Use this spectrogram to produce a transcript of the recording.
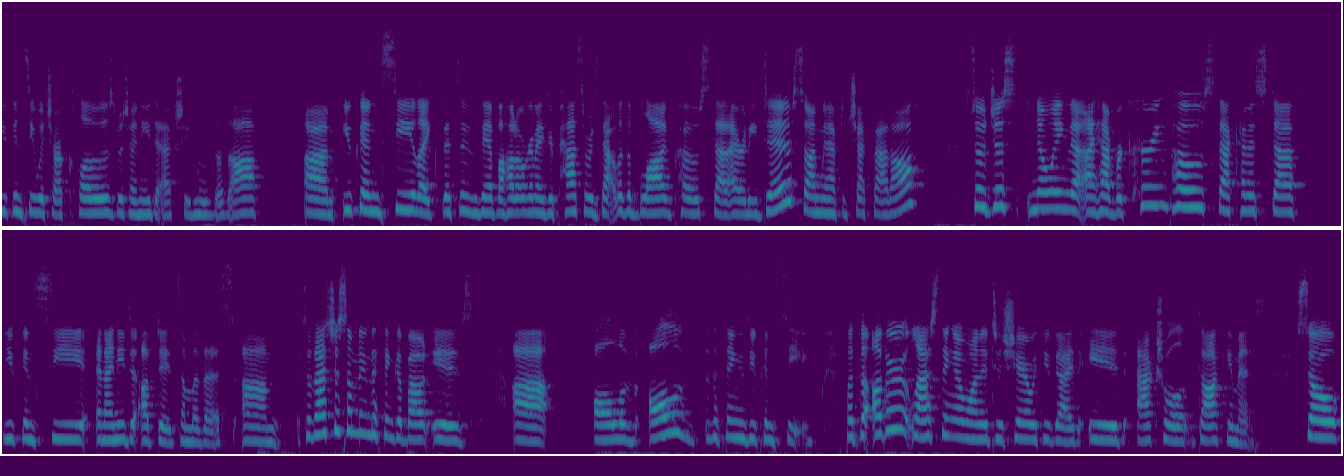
You can see which are closed, which I need to actually move those off. Um, you can see like this example, how to organize your passwords. That was a blog post that I already did. So I'm going to have to check that off. So just knowing that I have recurring posts, that kind of stuff, you can see, and I need to update some of this. Um, so that's just something to think about is uh, all of all of the things you can see. But the other last thing I wanted to share with you guys is actual documents. So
